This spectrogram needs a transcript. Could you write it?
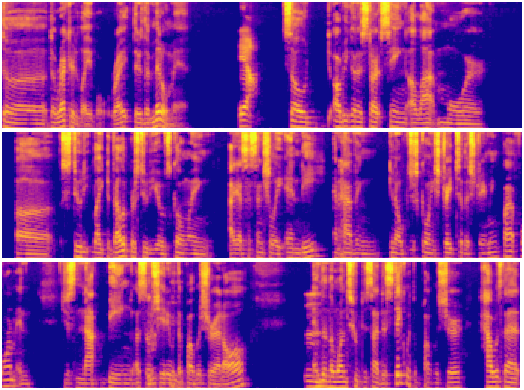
the the record label, right? They're the middleman. Yeah. So are we going to start seeing a lot more uh studio like developer studios going I guess essentially indie and having, you know, just going straight to the streaming platform and just not being associated with the publisher at all? Mm. And then the ones who decide to stick with the publisher, how is that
